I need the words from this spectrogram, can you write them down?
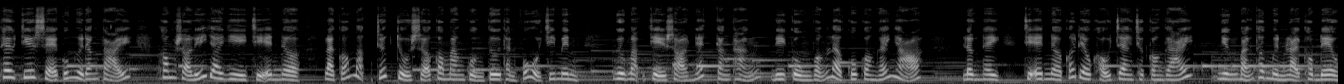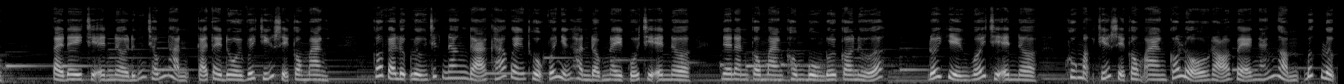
Theo chia sẻ của người đăng tải, không rõ lý do gì chị N lại có mặt trước trụ sở công an quận 4 thành phố Hồ Chí Minh. Gương mặt chị rõ nét căng thẳng, đi cùng vẫn là cô con gái nhỏ. Lần này, chị N có đeo khẩu trang cho con gái, nhưng bản thân mình lại không đeo. Tại đây, chị N đứng chống nạnh, cãi tay đôi với chiến sĩ công an. Có vẻ lực lượng chức năng đã khá quen thuộc với những hành động này của chị N, nên anh công an không buồn đôi co nữa. Đối diện với chị N, khuôn mặt chiến sĩ công an có lộ rõ vẻ ngán ngẩm, bất lực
